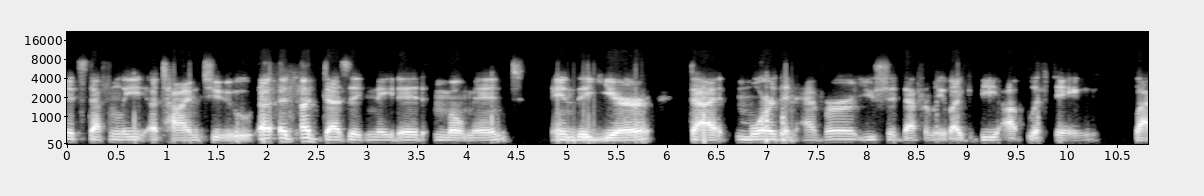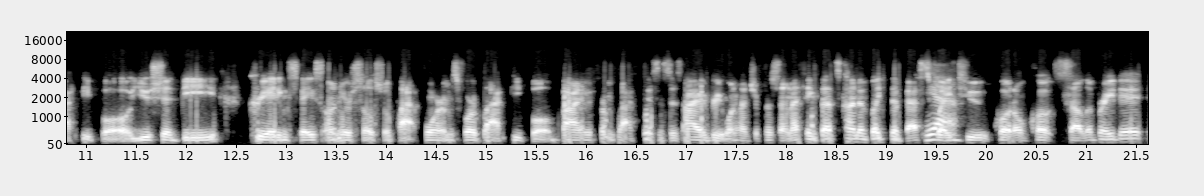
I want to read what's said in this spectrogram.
it's definitely a time to a, a designated moment in the year that more than ever you should definitely like be uplifting black people. You should be creating space on your social platforms for black people buying from black businesses. I agree 100% i think that's kind of like the best yeah. way to quote unquote celebrate it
